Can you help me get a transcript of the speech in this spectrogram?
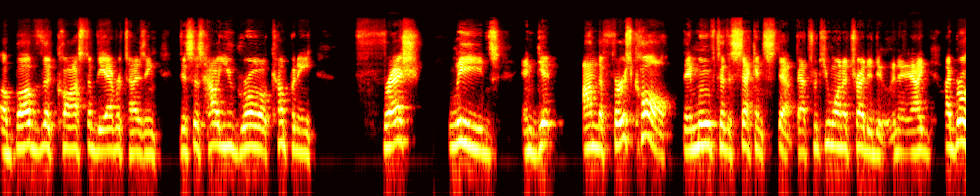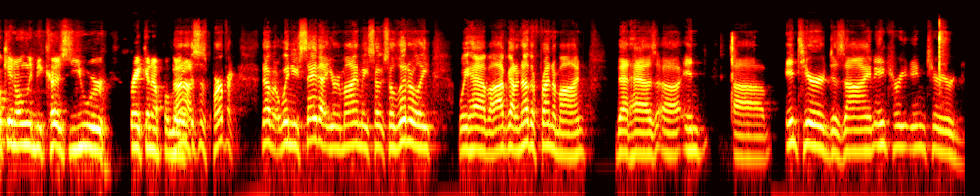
above the cost of the advertising. This is how you grow a company. Fresh leads and get on the first call, they move to the second step. That's what you want to try to do. And I, I broke in only because you were breaking up a No, little. no, this is perfect. No, but when you say that, you remind me. So, so literally, we have. I've got another friend of mine that has uh, in uh, interior design, interior, interior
